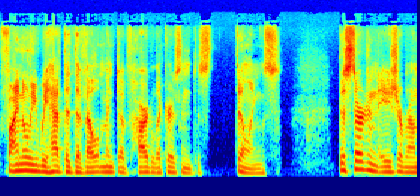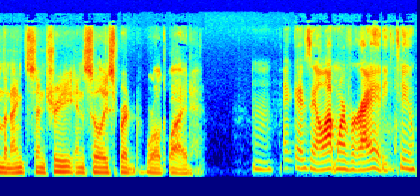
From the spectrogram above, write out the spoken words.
Finally, we have the development of hard liquors and distillings. This started in Asia around the 9th century and slowly spread worldwide. Mm. It gives you a lot more variety too.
